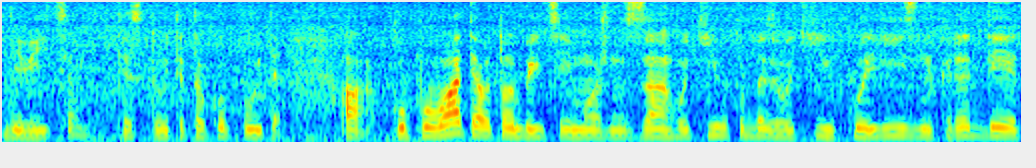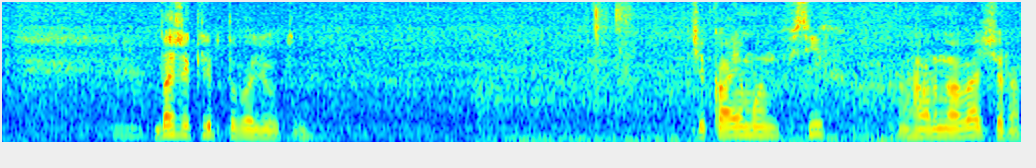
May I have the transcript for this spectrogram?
дивіться, тестуйте та купуйте. А купувати автомобіль цей можна за готівку, без готівку, лізинг, кредит, навіть криптовалюту. Чекаємо всіх. Гарного вечора.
